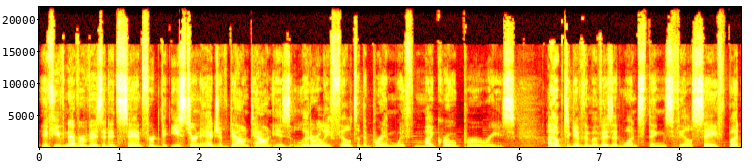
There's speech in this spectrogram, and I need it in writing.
If you've never visited Sanford, the eastern edge of downtown is literally filled to the brim with microbreweries. I hope to give them a visit once things feel safe, but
